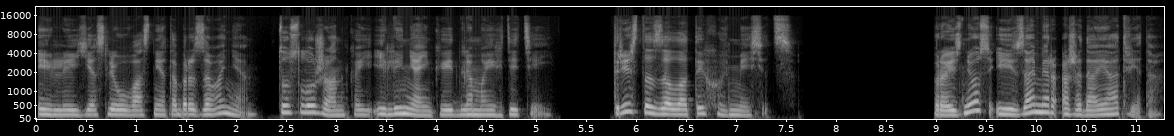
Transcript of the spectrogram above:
Или, если у вас нет образования, то служанкой или нянькой для моих детей. Триста золотых в месяц. Произнес и замер, ожидая ответа.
